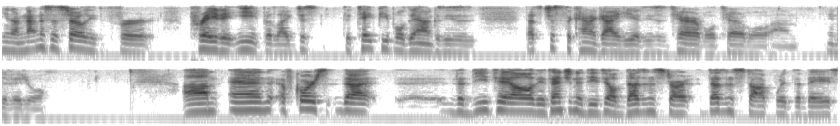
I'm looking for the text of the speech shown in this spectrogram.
You know, not necessarily for prey to eat, but like just to take people down because he's a, that's just the kind of guy he is. He's a terrible, terrible um, individual. Um, and of course, the the detail, the attention to detail doesn't start doesn't stop with the base.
